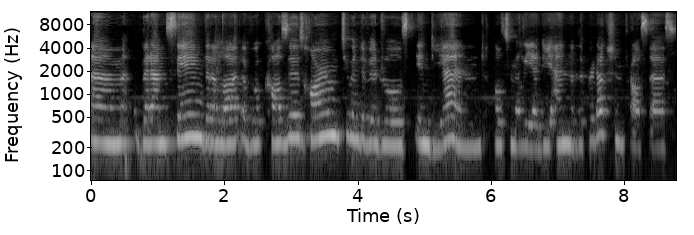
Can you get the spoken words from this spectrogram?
Um, but I'm saying that a lot of what causes harm to individuals in the end, ultimately at the end of the production process,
